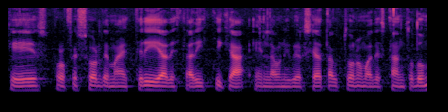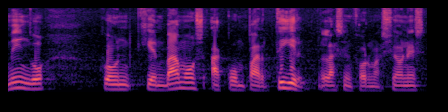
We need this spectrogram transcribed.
que es profesor de maestría de estadística en la Universidad Autónoma de Santo Domingo, con quien vamos a compartir las informaciones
